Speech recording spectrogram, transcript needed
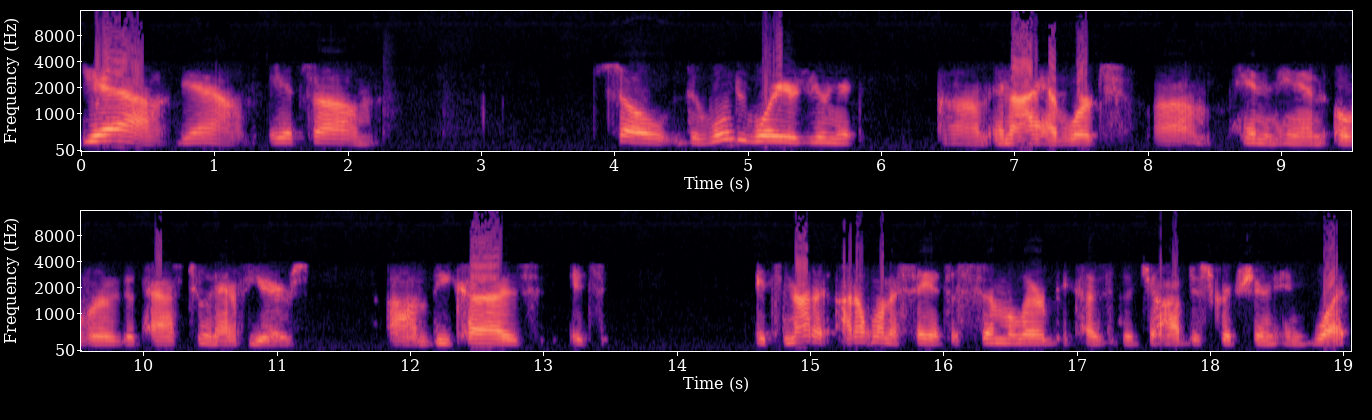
Yeah, yeah. It's um so the Wounded Warriors unit um and I have worked um hand in hand over the past two and a half years um because it's it's not a I don't want to say it's a similar because the job description and what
